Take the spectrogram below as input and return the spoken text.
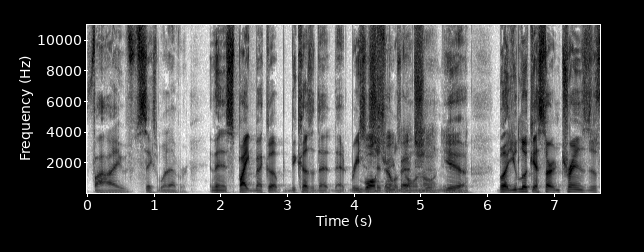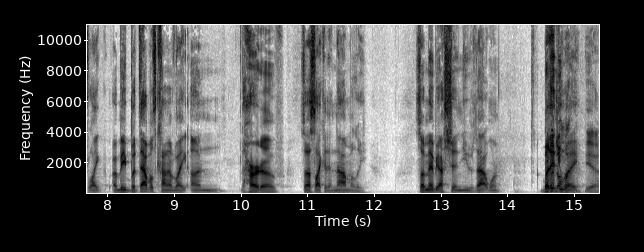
five, six, whatever, and then it spiked back up because of that that recent Wall shit Street that was going shit, on. yeah. Yeah. but you look at certain trends, just like I mean, but that was kind of like unheard of, so that's like an anomaly. So maybe I shouldn't use that one. But don't anyway, yeah.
